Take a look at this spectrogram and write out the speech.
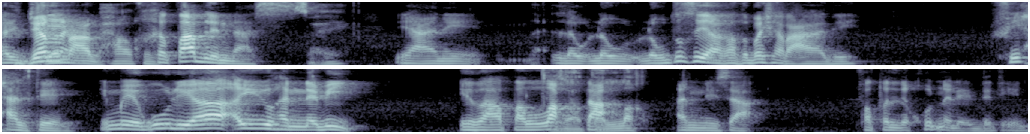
الجمع, الجمع خطاب للناس. صحيح. يعني لو لو لو دي صياغة بشر عادي في حالتين. إما يقول يا أيها النبي إذا طلقت, إذا طلقت. النساء. فطلقهن لعدتهن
